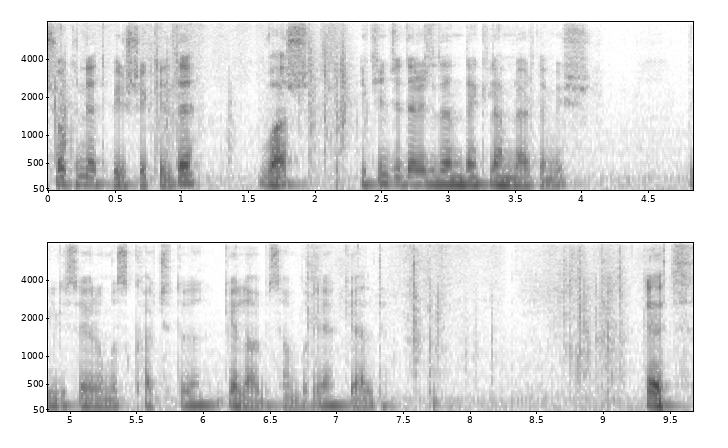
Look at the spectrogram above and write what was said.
çok net bir şekilde var. İkinci dereceden denklemler demiş. Bilgisayarımız kaçtı. Gel abi sen buraya. Geldi. Evet.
